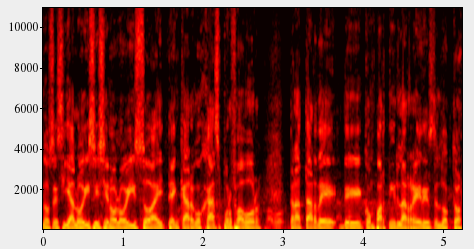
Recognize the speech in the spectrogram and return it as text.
No sé si ya lo hizo y si no lo hizo, ahí te encargo, Has, por favor. Tratar de, de compartir las redes del doctor.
